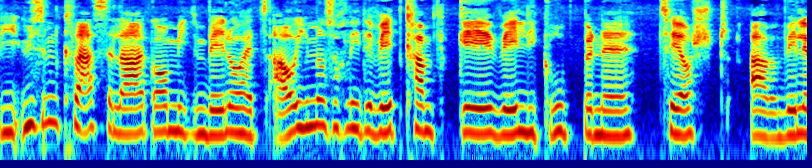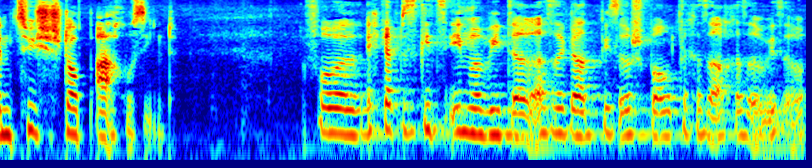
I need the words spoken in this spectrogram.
bei unserem Klassenlager mit dem Velo hat es auch immer so ein bisschen den Wettkampf gegeben, welche Gruppen äh, zuerst an welchem Zwischenstopp angekommen sind. Voll. Ich glaube, das gibt's immer wieder. Also gerade bei so sportlichen Sachen sowieso.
